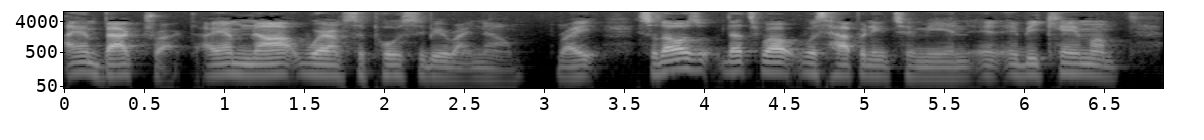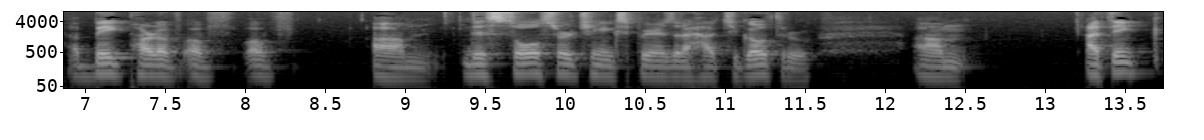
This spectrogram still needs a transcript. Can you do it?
I am backtracked. I am not where I'm supposed to be right now, right? So that was that's what was happening to me, and, and it became a, a big part of of, of um, this soul searching experience that I had to go through. Um, I think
